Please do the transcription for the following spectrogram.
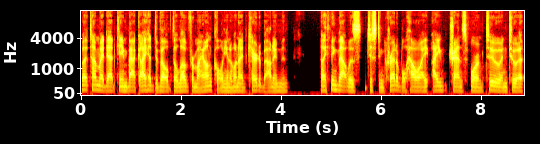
by the time my dad came back, I had developed a love for my uncle, you know, and I'd cared about him. And I think that was just incredible how I, I transformed too into a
